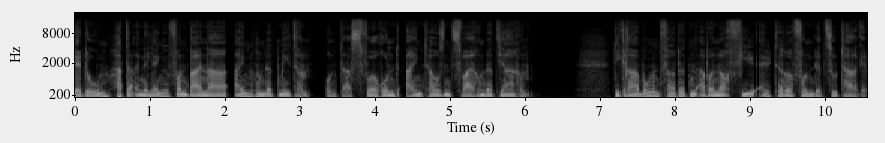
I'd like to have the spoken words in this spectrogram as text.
der Dom hatte eine Länge von beinahe 100 Metern und das vor rund 1200 Jahren. Die Grabungen förderten aber noch viel ältere Funde zutage.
